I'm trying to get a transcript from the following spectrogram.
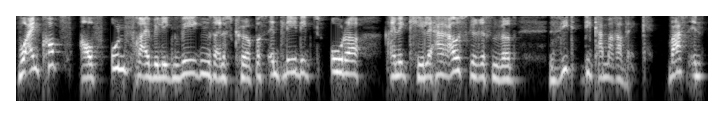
wo ein Kopf auf unfreiwilligen Wegen seines Körpers entledigt oder eine Kehle herausgerissen wird, sieht die Kamera weg. Was in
